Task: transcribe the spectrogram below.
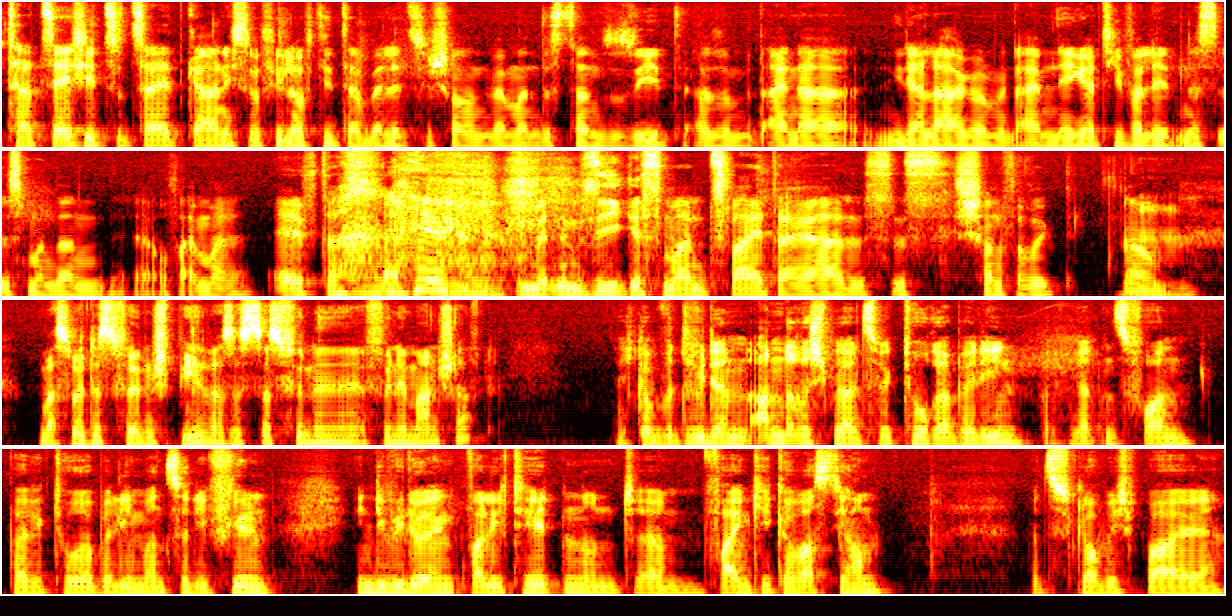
tatsächlich zurzeit gar nicht so viel auf die Tabelle zu schauen, wenn man das dann so sieht. Also mit einer Niederlage und mit einem Negativerlebnis ist man dann äh, auf einmal Elfter und mit einem Sieg ist man Zweiter. Ja, das ist schon verrückt. Ja. Was wird das für ein Spiel? Was ist das für eine, für eine Mannschaft? Ich glaube, wird wieder ein anderes Spiel als Viktoria Berlin. Wir hatten es vorhin bei Viktoria Berlin, waren es ja die vielen individuellen Qualitäten und ähm, feinen Kicker, was die haben. Jetzt glaube ich bei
